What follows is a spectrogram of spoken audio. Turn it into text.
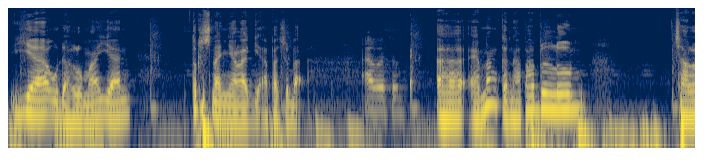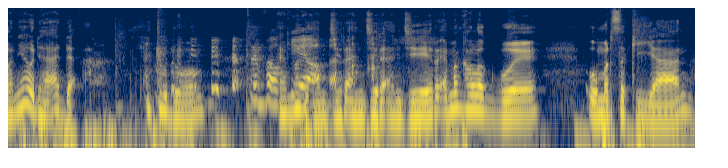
iya udah lumayan. Terus nanya lagi apa coba? Apa tuh? "Eh, emang kenapa belum? Calonnya udah ada. Gitu dong. Emang anjir anjir anjir. Emang kalau gue umur sekian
